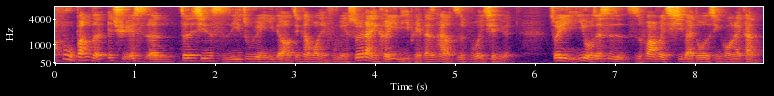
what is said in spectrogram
富邦的 HSN 真心实意住院医疗健康保险附约虽然也可以理赔，但是它有自付一千元。所以以我这次只花费七百多的情况来看，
